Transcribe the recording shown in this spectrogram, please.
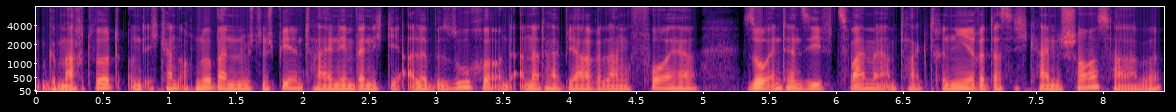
gemacht wird. Und ich kann auch nur bei den Olympischen Spielen teilnehmen, wenn ich die alle besuche und anderthalb Jahre lang vorher so intensiv zweimal am Tag trainiere, dass ich keine Chance habe,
